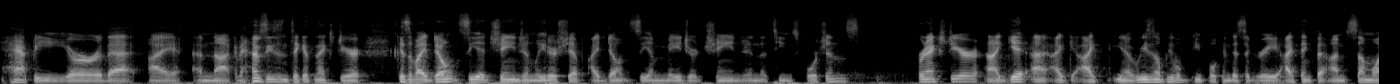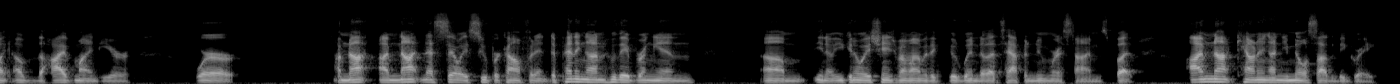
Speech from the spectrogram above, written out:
happier that I am not going to have season tickets next year because if I don't see a change in leadership, I don't see a major change in the team's fortunes for next year. And I get, I, I, I, you know, reasonable people people can disagree. I think that I'm somewhat of the hive mind here, where I'm not, I'm not necessarily super confident. Depending on who they bring in, um, you know, you can always change my mind with a good window. That's happened numerous times, but I'm not counting on Yamil Asad to be great.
